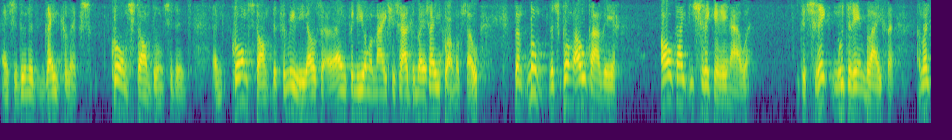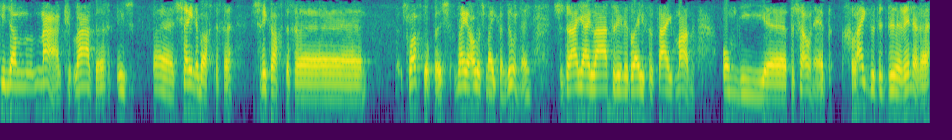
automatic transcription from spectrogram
en ze doen het wekelijks. Constant doen ze dit. En constant, de familie, als een van die jonge meisjes uit de wc kwam of zo, dan boem, dan sprong opa weer. Altijd die schrik erin houden. De schrik moet erin blijven. En wat je dan maakt later is uh, zenuwachtige, schrikachtige slachtoffers waar je alles mee kan doen. En zodra jij later in het leven vijf man om die uh, persoon hebt, gelijk doet het herinneren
